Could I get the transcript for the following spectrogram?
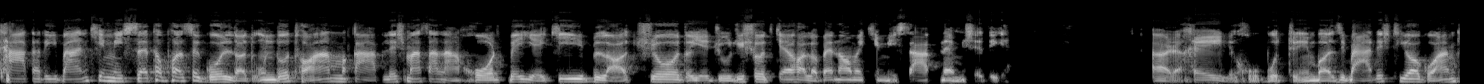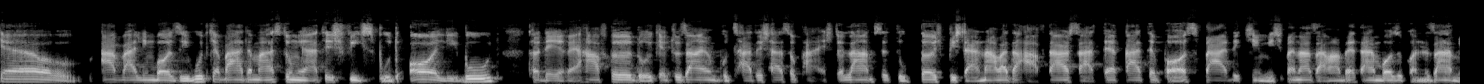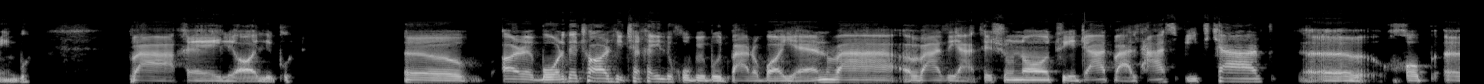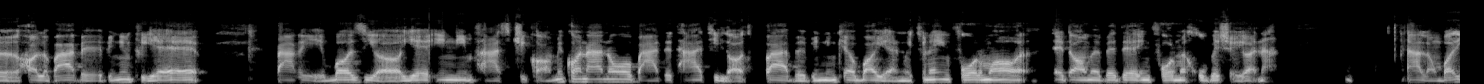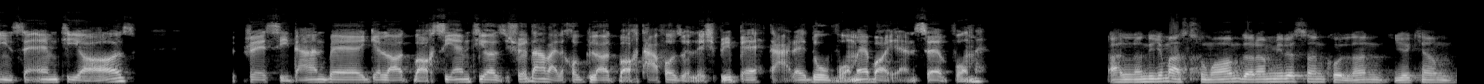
تقریبا کیمیش سه تا پاس گل داد. اون دو تا هم قبلش مثلا خورد به یکی block شد و یه جوری شد که حالا به نام کیمیش ثبت نمیشه دیگه. آره خیلی خوب بود تو این بازی. بعدش تیاگو هم که اولین بازی بود که بعد مصدومیتش فیکس بود. عالی بود. تا دقیقه 72 که تو زمین بود. 165 تا لمس توپ داشت. بیشتر 97 درصد. دقت پاس بعد کیمیش به نظر من بهترین بازیکن زمین بود. و خیلی عالی بود. آره برد چهار هیچه خیلی خوبی بود برای بایرن و وضعیتشون رو توی جدول تثبیت کرد. خب حالا باید ببینیم توی بقیه بازی های این نیم فصل چی کار می‌کنن و بعد تعطیلات. و ببینیم که بایرن می‌تونه این فرم ادامه بده این فرم خوبشه یا نه. الان با این سه امتیاز رسیدن به گلادباخ. سی امتیازی شدن ولی خب گلادباخ تفاضلش بی بهتره دومه بایرن سومه. الان دیگه مصوم هم دارن می‌رسن کلا یکم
